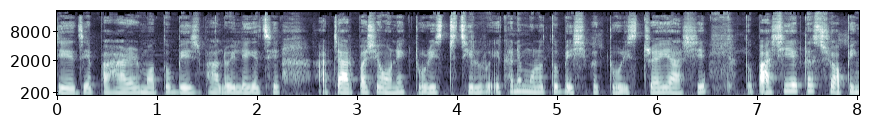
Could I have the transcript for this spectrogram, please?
যে যে পাহাড়ের মতো বেশ ভালোই লেগেছে। আর চারপাশে অনেক ট্যুরিস্ট ছিল। এখানে মূলত বেশিরভাগ ট্যুরিস্টরাই আসে। তো পাশেই একটা শপিং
